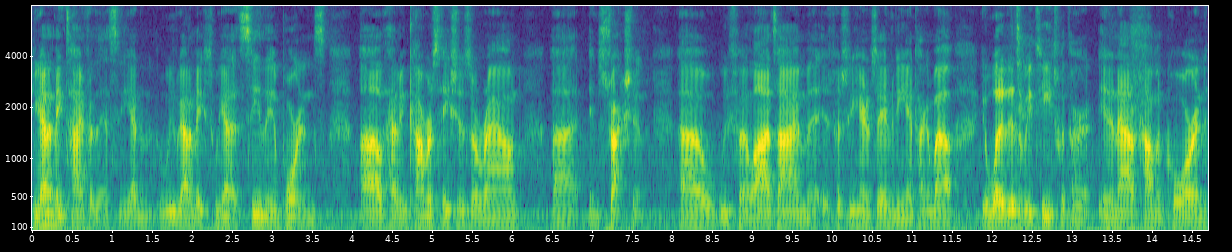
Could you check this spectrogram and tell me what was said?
you got to make time for this. You got we've got to make we got to see the importance of having conversations around uh, instruction uh, we've spent a lot of time, especially here in San talking about you know, what it is that we teach with our in and out of Common Core and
